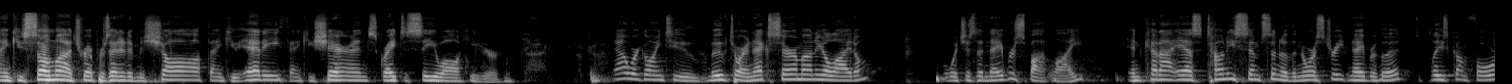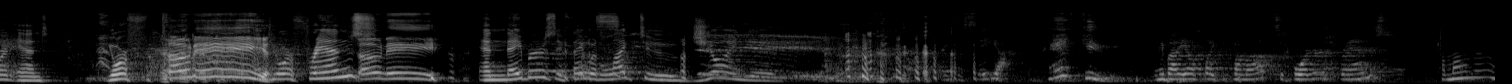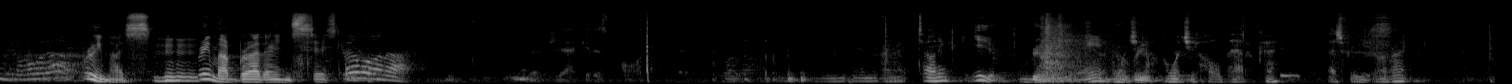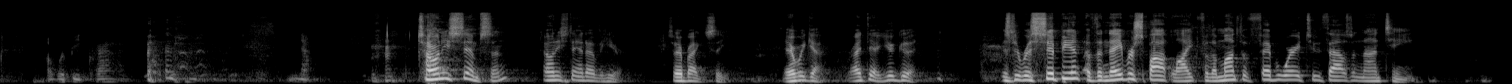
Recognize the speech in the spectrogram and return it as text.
Thank you so much, Representative Michaux. Thank you, Eddie. Thank you, Sharon. It's great to see you all here. Now we're going to move to our next ceremonial item, which is the Neighbor Spotlight. And could I ask Tony Simpson of the North Street neighborhood to please come forward and your, Tony! your friends Tony! And neighbors, if they would like to join you. Great to see you. Thank you. Anybody else like to come up? Supporters, friends? Come on up. Come on up. Bring my, bring my brother and sister. Come on up. That jacket is awesome. All right, Tony, Yeah, brother, I want you, to- I want you to hold that, okay? That's for you, all right? I would be crying. No. Tony Simpson, Tony, stand over here so everybody can see you. There we go, right there, you're good. Is the recipient of the Neighbor Spotlight for the month of February 2019.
